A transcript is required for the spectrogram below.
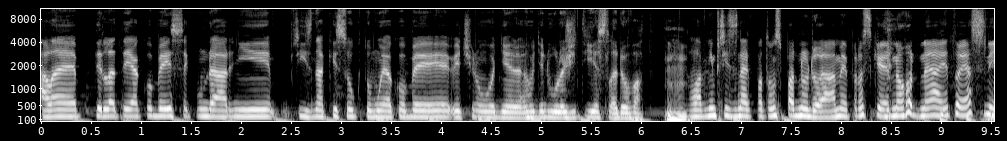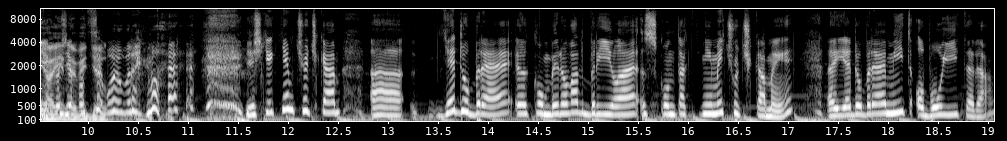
ale tyhle ty jakoby sekundární příznaky jsou k tomu jakoby většinou hodně, hodně důležitý je sledovat. Mm-hmm. Hlavní příznak potom spadnu do jámy prostě jednoho dne a je to jasný, jako, že potřebuju brýle. Ještě k těm čočkám. Uh, je dobré eh, kombinovat brýle s kontaktními čočkami? Uh, je dobré mít obojí teda?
